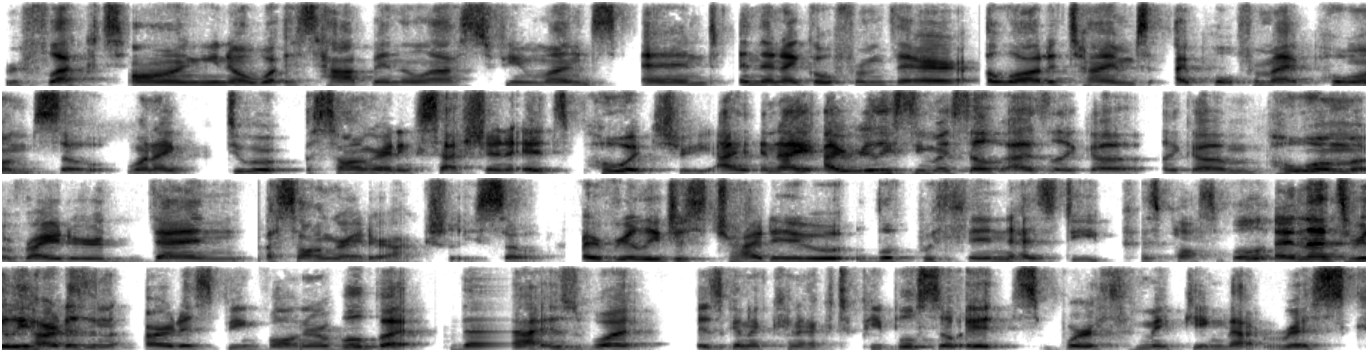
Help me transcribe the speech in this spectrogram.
reflect on you know what has happened the last few months. And and then i go from there. A lot of times i pull from my poems. So when i do a, a songwriting session it's poetry. I and I, I really see myself as like a like a um, poem writer than a songwriter actually. So i really just try to look within as deep as possible. And that's really hard as an artist being vulnerable but that is what is going to connect people. So it's worth making that risk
